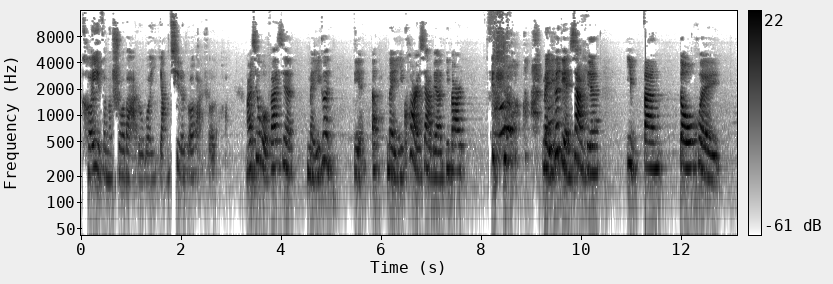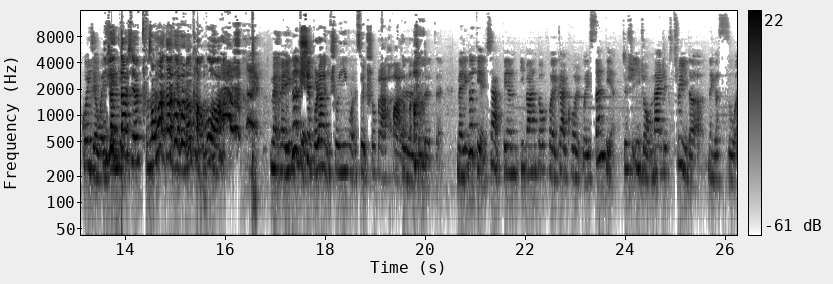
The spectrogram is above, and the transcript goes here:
可以这么说吧。如果以洋气的说法说的话，而且我发现每一个点呃每一块儿下边一般儿 每一个点下边一般都会归结为你说三点，你大学普通话到底有没有考过啊？每每一个点是不让你说英文，所以说不来话了对吗？对对对对，每一个点下边一般都会概括为三点，就是一种 magic three 的那个思维。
